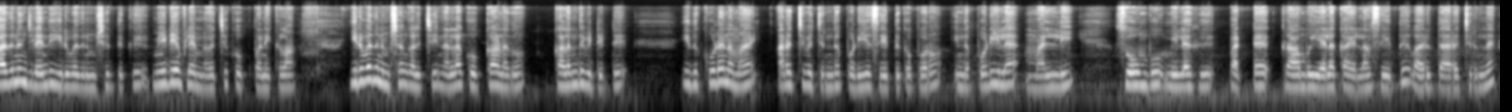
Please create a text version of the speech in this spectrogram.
பதினஞ்சுலேருந்து இருபது நிமிஷத்துக்கு மீடியம் ஃப்ளேமில் வச்சு குக் பண்ணிக்கலாம். இருபது நிமிஷம் கழித்து நல்லா குக் ஆனதும் கலந்து விட்டுட்டு இது கூட நம்ம அரைச்சி வச்சுருந்த பொடியை சேர்த்துக்க போகிறோம் இந்த பொடியில் மல்லி சோம்பு மிளகு பட்டை கிராம்பு ஏலக்காய் எல்லாம் சேர்த்து வறுத்து அரைச்சிருந்தேன்.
